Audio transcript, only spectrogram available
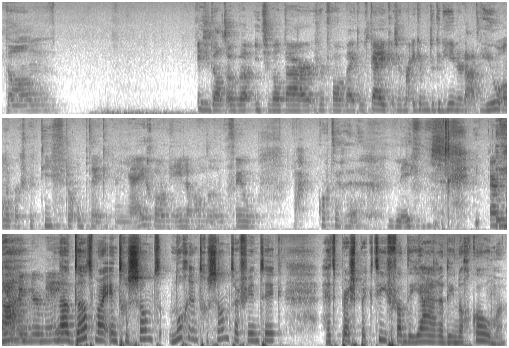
dan is dat ook wel iets wat daar soort van bij komt kijken. Zeg maar, ik heb natuurlijk een inderdaad een heel ander perspectief erop, denk ik, dan jij. Gewoon een hele andere, nog veel ja, kortere levenservaring ermee. Nou, dat maar interessant. Nog interessanter vind ik het perspectief van de jaren die nog komen.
